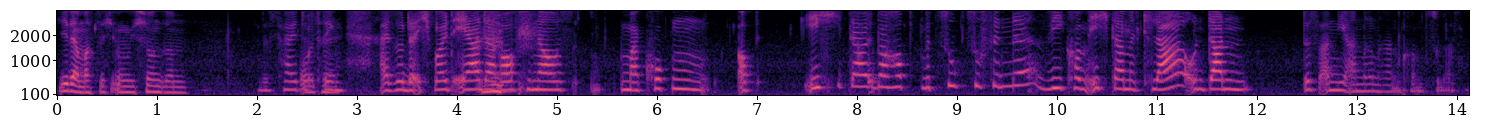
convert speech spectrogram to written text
jeder macht sich irgendwie schon so ein. Das ist halt Urteil. das Ding. Also ich wollte eher darauf hinaus mal gucken, ob ich da überhaupt Bezug zu finde, wie komme ich damit klar und dann das an die anderen rankommen zu lassen.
